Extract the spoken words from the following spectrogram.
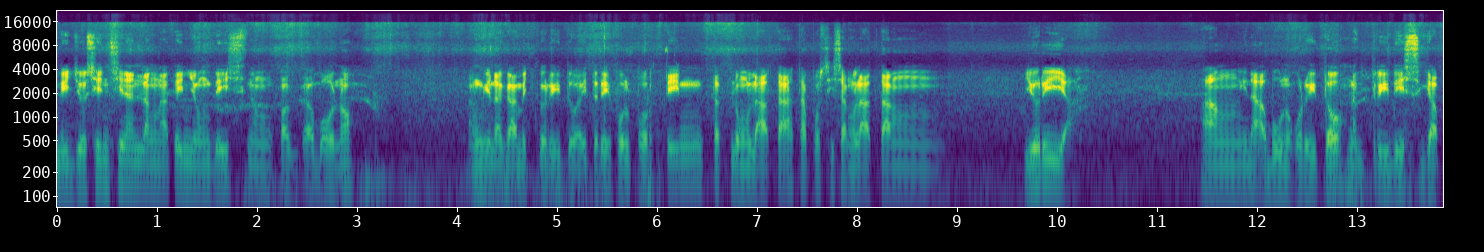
Medyo sinsinan lang natin yung days ng pag-abono. Ang ginagamit ko rito ay triple 14 tatlong lata tapos isang latang urea. Ang inaabono ko rito nag 3 days gap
